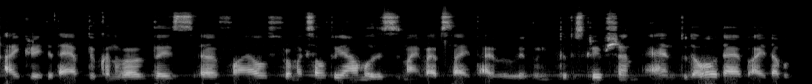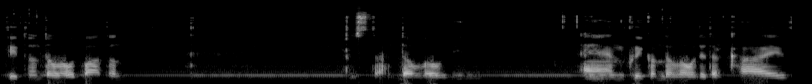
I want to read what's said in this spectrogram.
I created an app to convert these uh, files from Excel to YAML. This is my website. I will leave link to description. And to download app, I double click on the download button to start downloading. And click on the downloaded archive.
